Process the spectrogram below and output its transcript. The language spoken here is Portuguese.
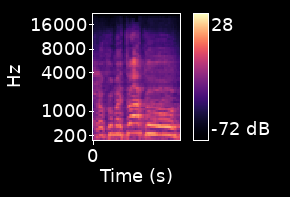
Trochu mrtváku!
